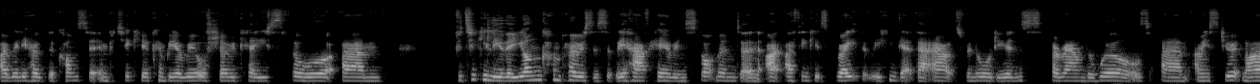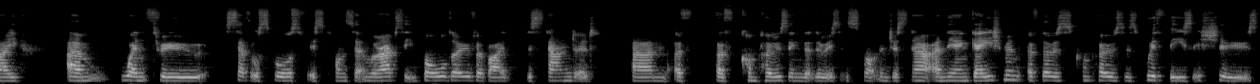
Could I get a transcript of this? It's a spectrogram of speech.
I really hope the concert in particular can be a real showcase for um, particularly the young composers that we have here in Scotland. And I, I, think it's great that we can get that out to an audience around the world. Um, I mean, Stuart and I um, went through several scores for this concert and we are absolutely bowled over by the standard um, of, of composing that there is in Scotland just now and the engagement of those composers with these issues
